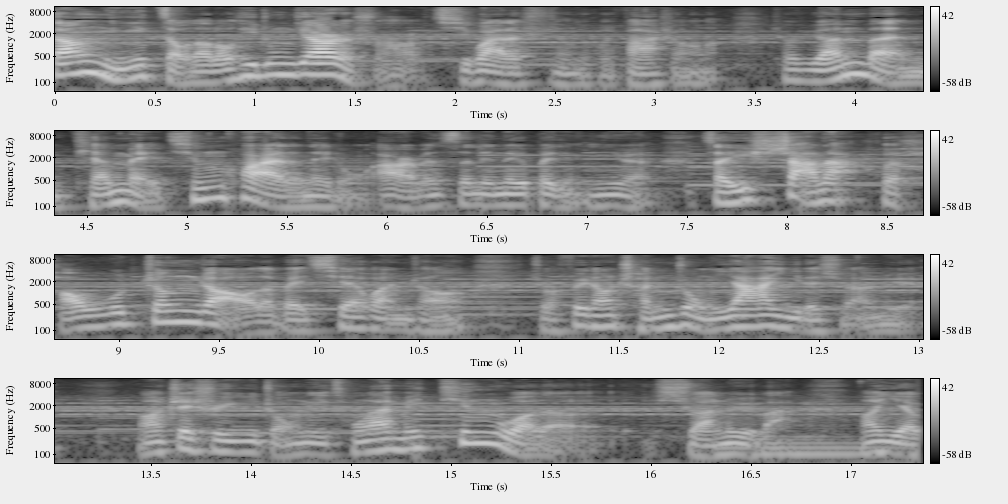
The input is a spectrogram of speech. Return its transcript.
当你走到楼梯中间的时候，奇怪的事情就会发生了，就是原本甜美轻快的那种阿尔文森林那个背景音乐，在一刹那会毫无征兆的被切换成就是非常沉重压抑的旋律，然后这是一种你从来没听过的旋律吧，然后也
